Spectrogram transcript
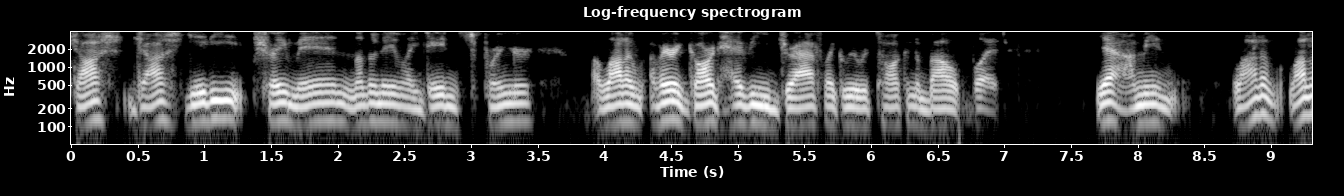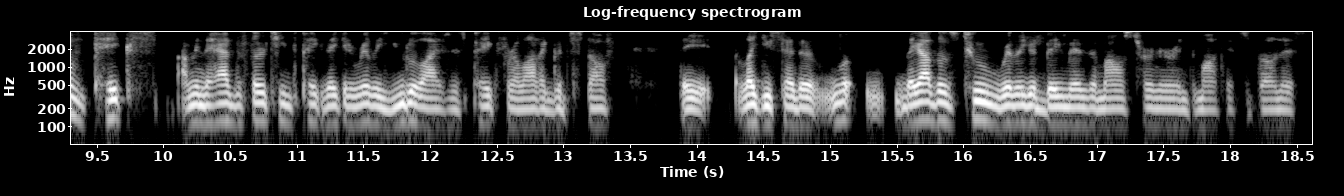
Josh Josh Giddey, Tre Mann, another name like Jaden Springer. A lot of a very guard heavy draft, like we were talking about. But yeah, I mean, a lot of a lot of picks. I mean, they have the thirteenth pick. They can really utilize this pick for a lot of good stuff. They, like you said, they they got those two really good big men, Miles Turner and Domantas Sabonis.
